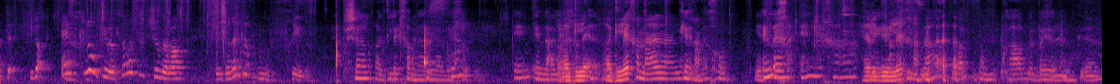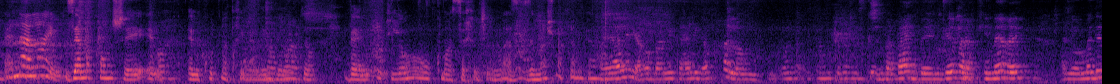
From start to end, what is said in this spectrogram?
אתה- לא, אין כלום, כאילו, את לא מוצאת שום דבר, וזה רגע מפחיד. של רגליך מעל נעליך. אין, אין נעליך. רגלי- רגליך מעל נעליך. כן, נכון. אין לך, אין לך אה, הרגליך. אחיזה במוכר ובידוע. אין נעליים. זה המקום שאלוקות מתחילה להתגלות. והאלוקות לא כמו השכל שלנו, אז זה משהו אחר גם. היה לי, הרבנית, היה לי גם חלום, שבבית בעין גבר, הכנרת, אני עומדת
